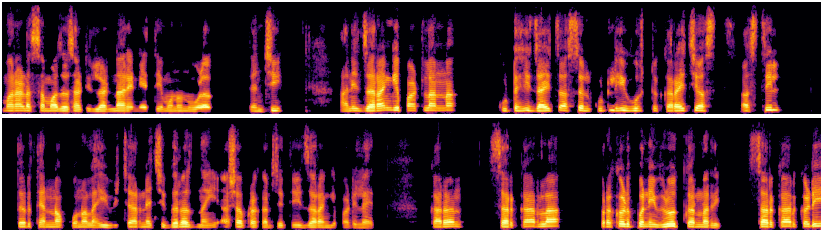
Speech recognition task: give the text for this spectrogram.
मराठा समाजासाठी लढणारे नेते म्हणून ओळख त्यांची आणि जरांगे पाटलांना कुठेही जायचं असेल कुठलीही गोष्ट करायची असतील तर त्यांना कोणालाही विचारण्याची गरज नाही अशा प्रकारचे ते जरांगे पाटील आहेत. कारण सरकारला प्रखडपणे विरोध करणारे सरकारकडे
